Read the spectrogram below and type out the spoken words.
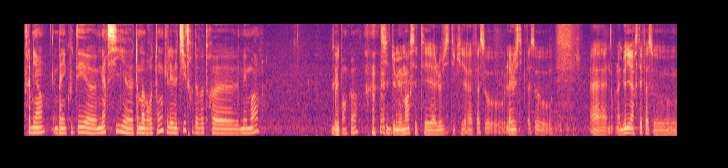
Très bien. Ben écoutez, euh, merci euh, Thomas Breton. Quel est le titre de votre euh, mémoire? Le pas encore. titre du mémoire, c'était logistique face au, la logistique face au euh, non, la biodiversité face aux,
